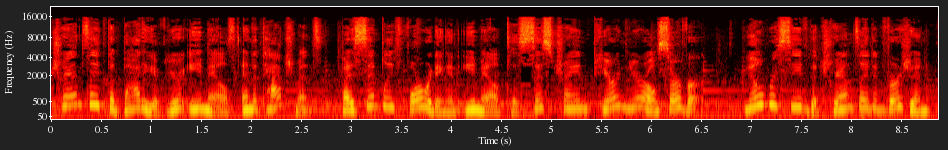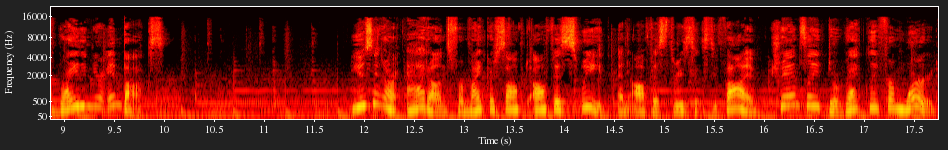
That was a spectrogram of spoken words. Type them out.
Translate the body of your emails and attachments by simply forwarding an email to Systran Pure Neural server. You'll receive the translated version right in your inbox. Using our add-ons for Microsoft Office Suite and Office 365, translate directly from Word,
